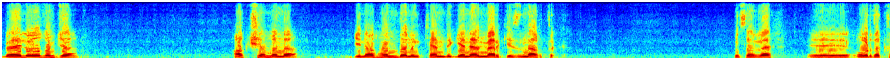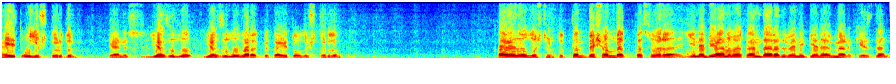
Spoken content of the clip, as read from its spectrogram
Böyle olunca akşamına yine Honda'nın kendi genel merkezinde artık bu sefer e, orada kayıt oluşturdum. Yani yazılı yazılı olarak bir kayıt oluşturdum. Kayıt oluşturduktan 5-10 dakika sonra yine bir hanımefendi aradı beni genel merkezden.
